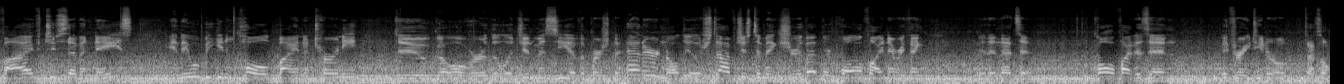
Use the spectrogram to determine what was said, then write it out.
five to seven days, and they will be getting called by an attorney to go over the legitimacy of the person that entered and all the other stuff, just to make sure that they're qualified and everything. And then that's it. Qualified as in if you're 18 or old. That's all.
